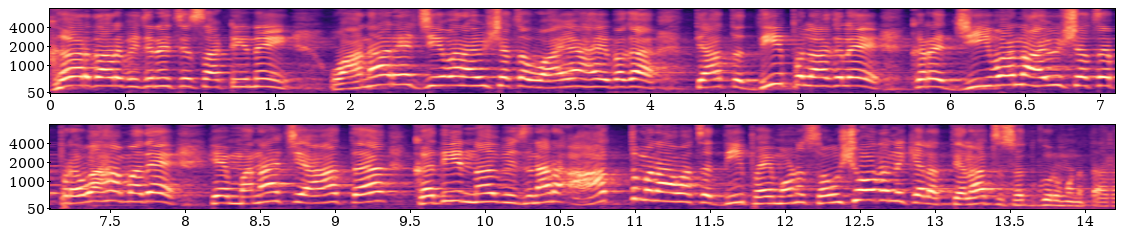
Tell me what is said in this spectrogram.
घरदार बिजनेससाठी नाही. वाहणारे जीवन आयुष्याचा वाया आहे बघा त्यात दीप लागले. खरं जीवन आयुष्याच्या प्रवाहामध्ये हे मनाचे आत कधी न विजणार आत्म नावाचं दीप आहे म्हणून संशोधन केलं. त्यालाच सद्गुरू म्हणतात.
